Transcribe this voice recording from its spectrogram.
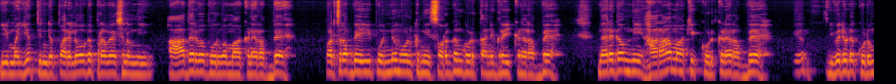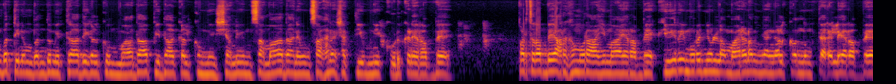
ഈ മയ്യത്തിന്റെ പരലോക പ്രവേശനം നീ ആദരവപൂർവമാക്കണേ റബ്ബേ. പഠിച്ച റബ്ബേ ഈ പൊന്നുമോൾക്ക് നീ സ്വർഗം കൊടുത്ത് അനുഗ്രഹിക്കണേ റബ്ബേ. നരകം നീ ഹറാമാക്കി കൊടുക്കണേ റബ്ബേ. ഇവരുടെ കുടുംബത്തിനും ബന്ധുമിത്രാദികൾക്കും മാതാപിതാക്കൾക്കും നീ ക്ഷമയും സമാധാനവും സഹനശക്തിയും നീ കൊടുക്കണേ റബ്ബെ. പടച്ച റബ്ബെ അർഹമുറാഹിമായ റബ്ബെ കീറി മുറിഞ്ഞുള്ള മരണം ഞങ്ങൾക്കൊന്നും തരലേ റബ്ബെ.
